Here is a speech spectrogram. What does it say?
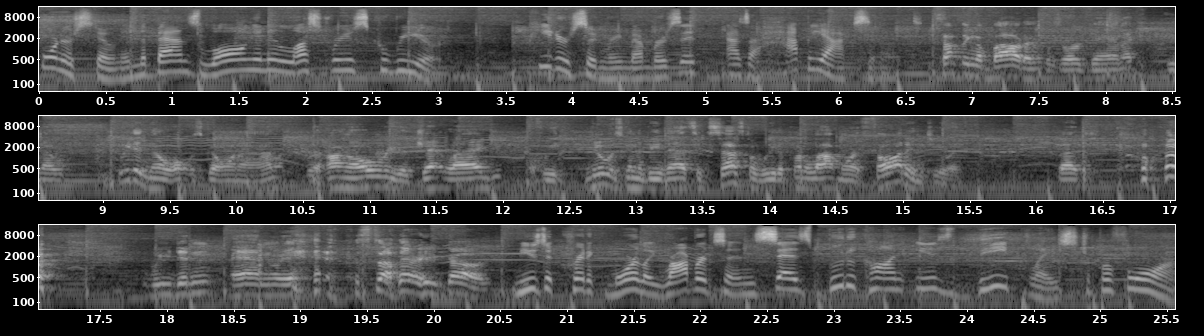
cornerstone in the band's long and illustrious career. Petersson remembers it as a happy accident. Something about it was organic. You know, we didn't know what was going on. We are hungover, you're jet lagged. If we knew it was going to be that successful, we'd have put a lot more thought into it. But we didn't, and we, so there you go. Music critic Morley Robertson says Budokan is the place to perform.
